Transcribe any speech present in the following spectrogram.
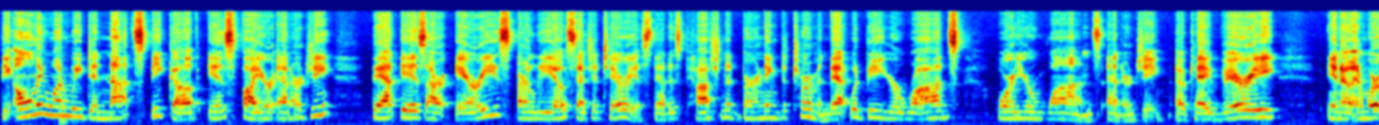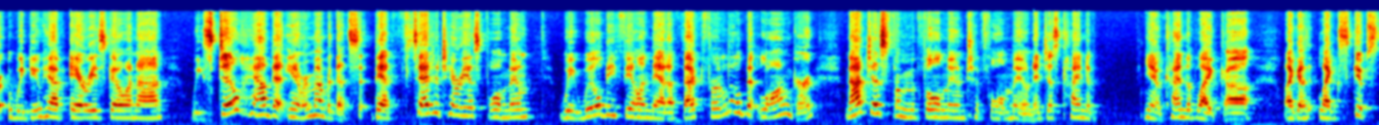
the only one we did not speak of is fire energy. That is our Aries, our Leo, Sagittarius. That is passionate, burning, determined. That would be your rods or your wands energy. Okay, very, you know, and we we do have Aries going on. We still have that, you know, remember that, that Sagittarius full moon, we will be feeling that effect for a little bit longer, not just from full moon to full moon. It just kind of, you know, kind of like, uh, like a, like skips,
